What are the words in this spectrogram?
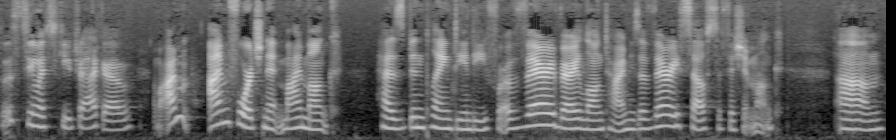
this is too much to keep track of. I'm I'm fortunate. My monk has been playing D and D for a very very long time. He's a very self sufficient monk, um,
